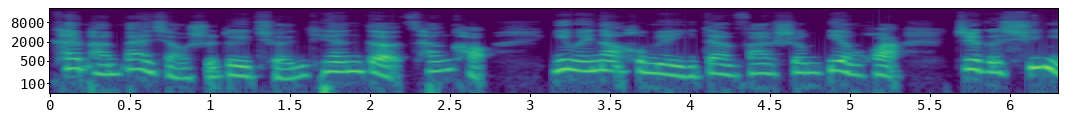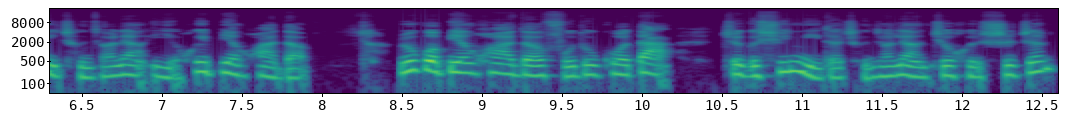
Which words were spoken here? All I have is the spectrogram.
开盘半小时对全天的参考，因为呢后面一旦发生变化，这个虚拟成交量也会变化的。如果变化的幅度过大，这个虚拟的成交量就会失真。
